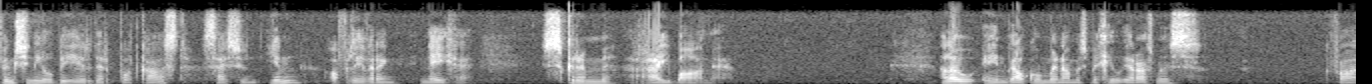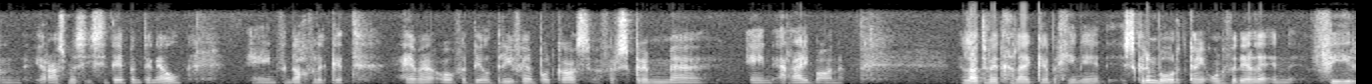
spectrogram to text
Funksioneel Beheerder Podcast, seisoen 1, aflevering 9. Scrum Rybane. Hallo en welkom. My naam is Michiel Erasmus van erasmusict.nl en vandag wil ek dit hê oor deel 3 van die podcast oor Scrum uh, en Rybane. Laten we het gelijk beginnen. Scrumboard kan je onverdelen in vier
